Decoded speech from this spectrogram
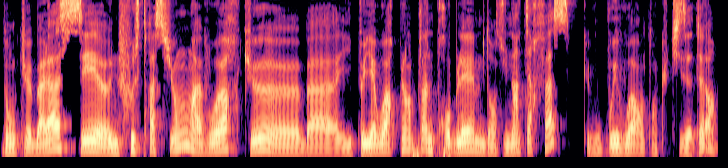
Donc euh, bah là, c'est euh, une frustration à voir que euh, bah, il peut y avoir plein plein de problèmes dans une interface que vous pouvez voir en tant qu'utilisateur,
